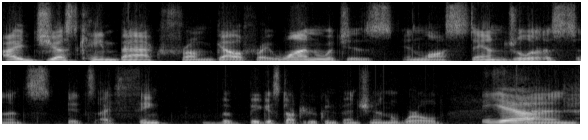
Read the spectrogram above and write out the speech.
I just came back from Gallifrey One, which is in Los Angeles, and it's it's I think the biggest Doctor Who convention in the world, Yeah. and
